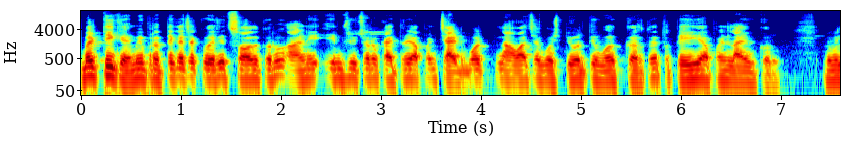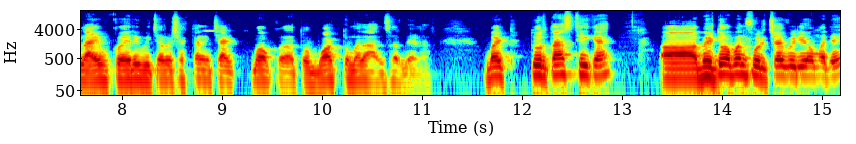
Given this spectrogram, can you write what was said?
बट ठीक आहे मी प्रत्येकाच्या क्वेरीज सॉल्व्ह करू आणि इन फ्युचर काहीतरी आपण चॅटबॉट नावाच्या गोष्टीवरती वर्क करतोय तर तेही आपण लाईव्ह करू. तुम्ही लाईव्ह क्वेरी विचारू शकता आणि चॅट बॉक तो बॉट तुम्हाला आन्सर देणार. बट तुर्तास ठीक आहे भेटू आपण पुढच्या व्हिडिओमध्ये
